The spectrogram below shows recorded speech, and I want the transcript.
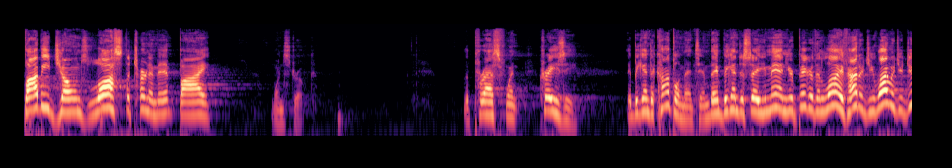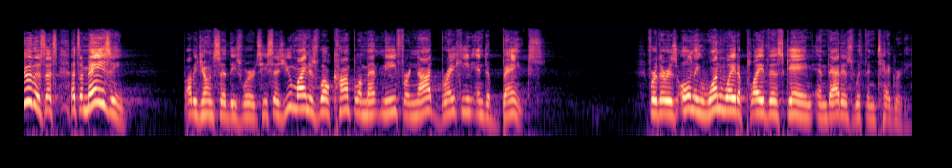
Bobby Jones lost the tournament by one stroke. The press went crazy. They began to compliment him. They began to say, Man, you're bigger than life. How did you, why would you do this? That's, that's amazing. Bobby Jones said these words. He says, You might as well compliment me for not breaking into banks. For there is only one way to play this game, and that is with integrity.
